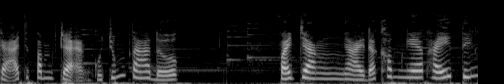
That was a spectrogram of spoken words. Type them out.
cả cho tâm trạng của chúng ta được. Phải chăng Ngài đã không nghe thấy tiếng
